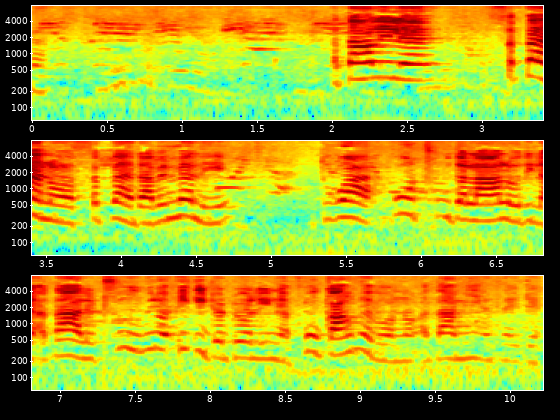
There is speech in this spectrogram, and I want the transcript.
နော်အသားလေးလည်းစပန့်တော့စပန့်ဒါပေမဲ့လေ तू ကပို့ထူသလားလို့သိလားအသားကလည်းထူပြီးတော့အိအိတွတ်တွတ်လေးနဲ့ပိုကောင်းတယ်ပေါ့နော်အသားမြင့်အစိတ်တဲ့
